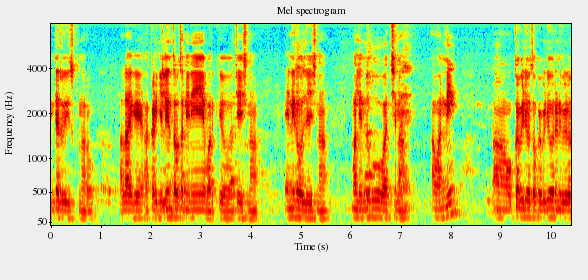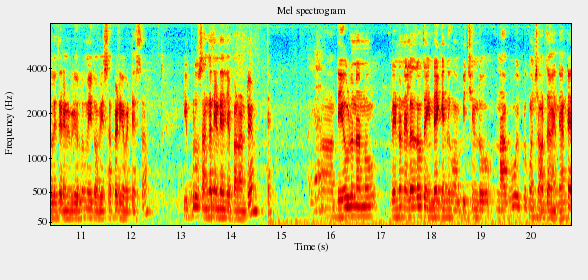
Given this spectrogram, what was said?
ఇంటర్వ్యూ తీసుకున్నారు అలాగే అక్కడికి వెళ్ళిన తర్వాత నేను ఏ వర్క్ చేసిన ఎన్ని రోజులు చేసిన మళ్ళీ ఎందుకు వచ్చిన అవన్నీ ఒక్క వీడియోతో ఒక వీడియో రెండు వీడియోలు అయితే రెండు వీడియోలు మీకు అవి సపరేట్గా పెట్టేస్తా. ఇప్పుడు సంగతి ఏంటి అని చెప్పానంటే దేవుడు నన్ను రెండు నెలల తర్వాత ఇండియాకి ఎందుకు పంపించిండు నాకు ఇప్పుడు కొంచెం అర్థమైంది. అంటే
